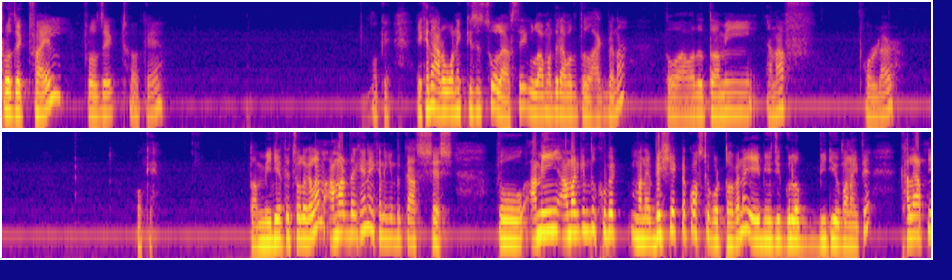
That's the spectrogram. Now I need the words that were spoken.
project file project okay okay এখানে আরও অনেক কিছু চলে আসছে, এগুলো আমাদের আপাতত লাগবে না। তো আপাতত আমি এনাফ ফোল্ডার ওকে তো আমি মিডিয়াতে চলে গেলাম। আমার দেখেন, এখানে কিন্তু কাজ শেষ। তো আমি আমার কিন্তু খুব এক মানে বেশি একটা কষ্ট করতে হবে না এই মিউজিকগুলো ভিডিও বানাইতে। খালি আপনি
